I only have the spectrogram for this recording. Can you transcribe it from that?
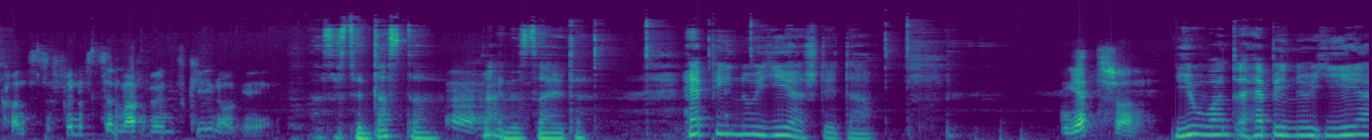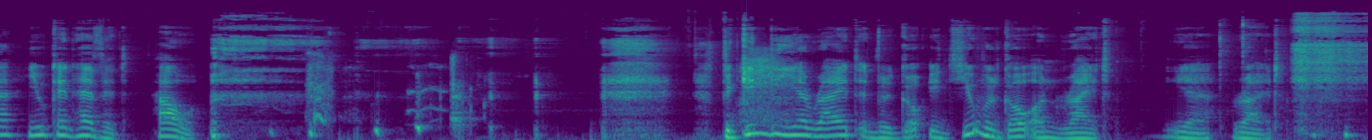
Konntest du 15 Mal für ins Kino gehen. Was ist denn das da für eine Seite? Happy New Year steht da. Jetzt schon. You want a Happy New Year? You can have it. How? Begin the year right and will go and you will go on right. Yeah, right.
